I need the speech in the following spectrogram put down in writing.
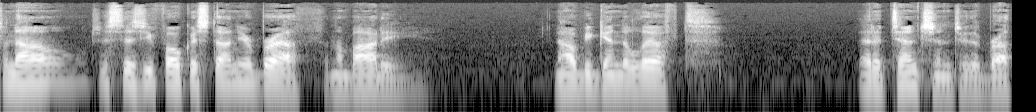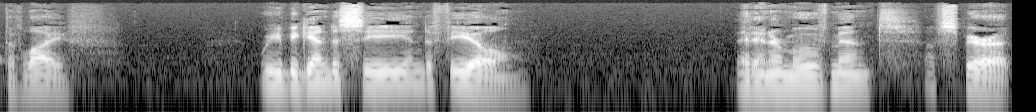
So now, just as you focused on your breath and the body, now begin to lift that attention to the breath of life. where you begin to see and to feel that inner movement of spirit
